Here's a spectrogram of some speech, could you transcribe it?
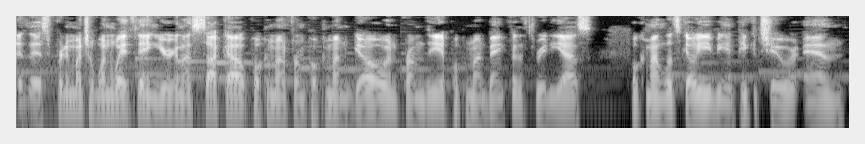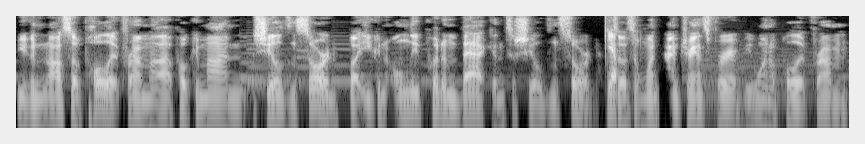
it's pretty much a one way thing. You're gonna suck out Pokemon from Pokemon Go and from the Pokemon Bank for the 3DS. Pokemon Let's Go Eevee and Pikachu, and you can also pull it from uh, Pokemon Shield and Sword, but you can only put them back into Shield and Sword. Yep. So it's a one-time transfer if you want to pull it from,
